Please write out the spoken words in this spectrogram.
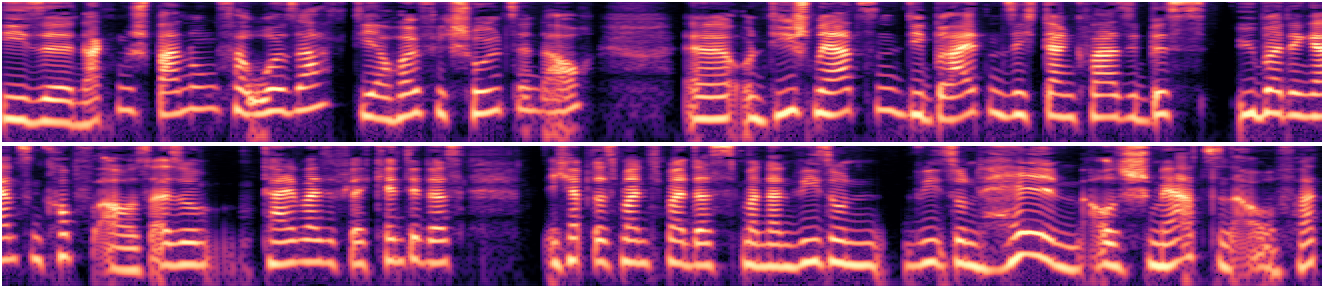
diese Nackenspannung verursacht, die ja häufig schuld sind auch. Äh, und die Schmerzen, die breiten sich dann quasi bis über den ganzen Kopf aus. Also teilweise, vielleicht kennt ihr das, ich habe das manchmal, dass man dann wie so ein, wie so ein Helm aus Schmerzen auf hat.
